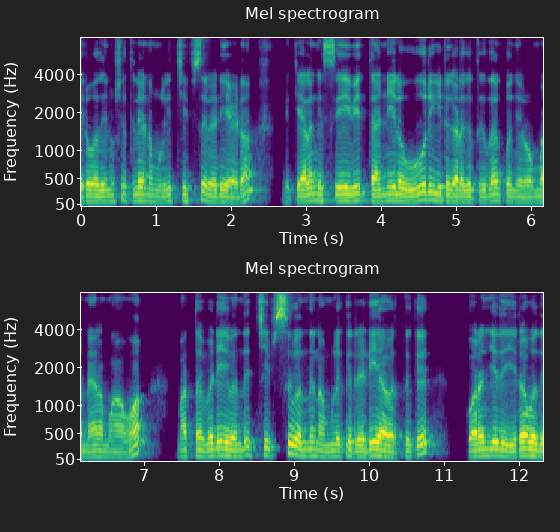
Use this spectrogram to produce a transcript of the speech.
இருபது நிமிஷத்துலேயே நம்மளுக்கு சிப்ஸ் ரெடி ஆகிடும் இந்த கிழங்கு சீவி தண்ணியில் ஊறிக்கிட்டு கிடக்கிறதுக்கு தான் கொஞ்சம் ரொம்ப நேரம் ஆகும். மற்றபடி வந்து சிப்ஸு வந்து நம்மளுக்கு ரெடி ஆகிறதுக்கு குறைஞ்சது இருபது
